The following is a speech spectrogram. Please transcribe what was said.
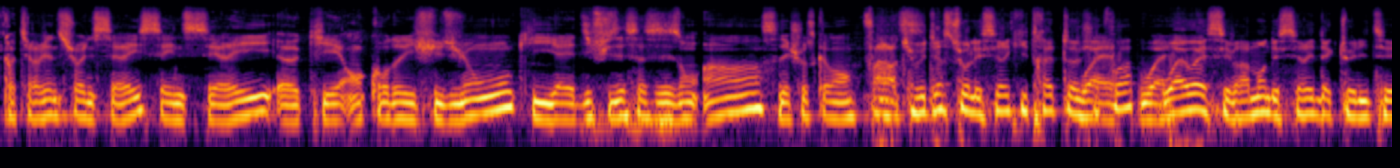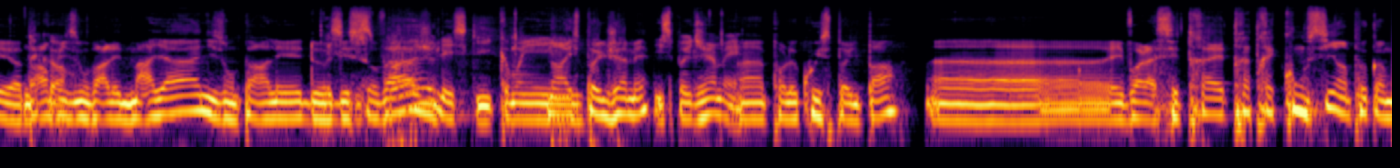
Quand ils reviennent sur une série, c'est une série euh, qui est en cours de diffusion, qui a diffusé sa saison 1, c'est des choses comment Enfin, Alors tu veux dire sur les séries qui traitent euh, Ouais, chaque fois ouais. ouais, c'est vraiment des séries d'actualité. Euh, Par exemple, ils ont parlé de Marianne, ils ont parlé de des qu'ils sauvages. spoilent Est-ce qu'ils- comment ils Non, ils spoilent jamais. ils spoilent jamais. Hein, pour le coup, il spoil pas. Euh, et voilà, c'est très très très concis, un peu comme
